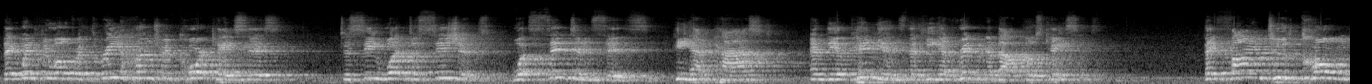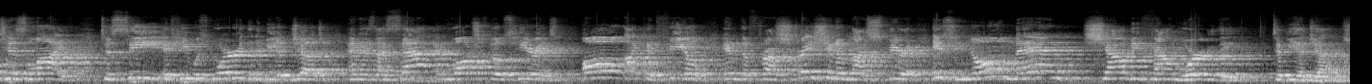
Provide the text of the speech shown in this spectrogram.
They went through over 300 court cases to see what decisions, what sentences he had passed, and the opinions that he had written about those cases. They fine tooth combed his life to see if he was worthy to be a judge. And as I sat and watched those hearings, all I could feel in the frustration of my spirit is no man shall be found worthy to be a judge.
